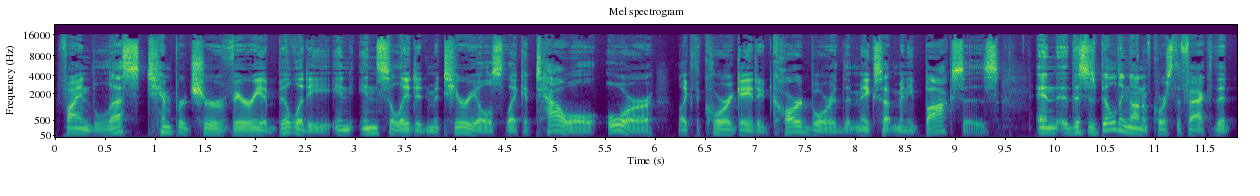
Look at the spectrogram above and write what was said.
find less temperature variability in insulated materials like a towel or like the corrugated cardboard that makes up many boxes. And this is building on, of course, the fact that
